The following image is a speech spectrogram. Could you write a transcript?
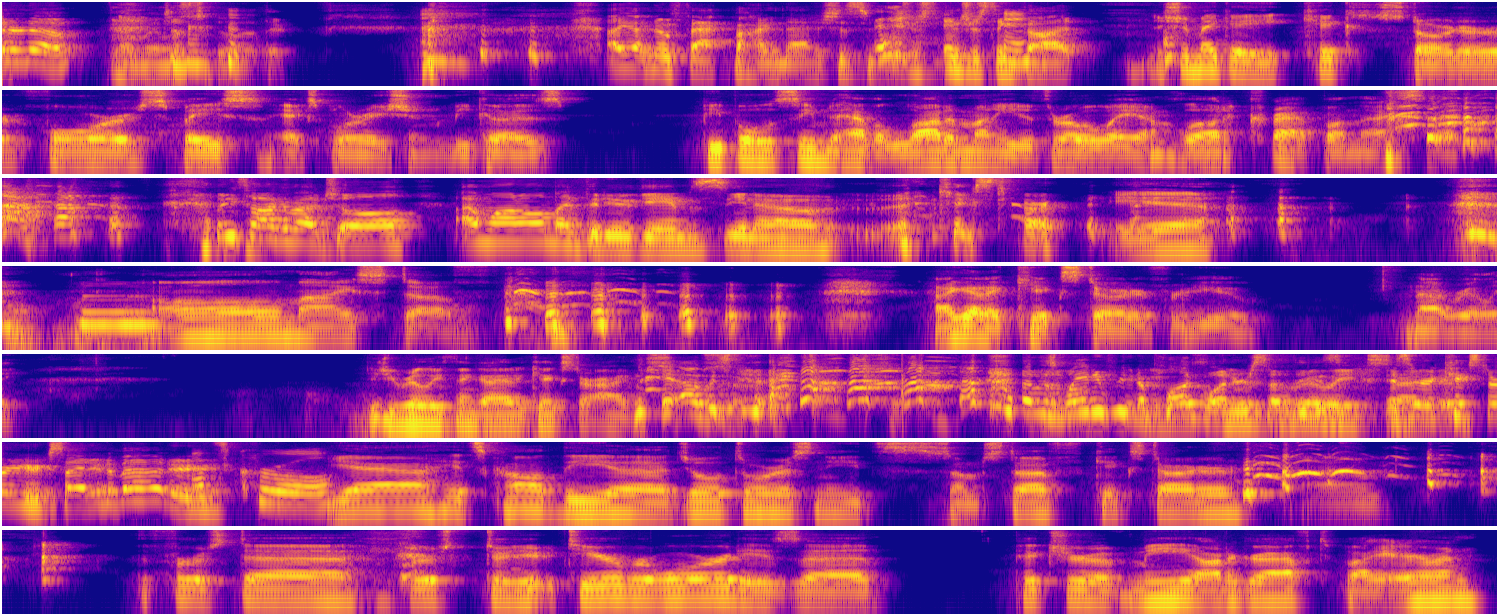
don't know. Nobody Just- wants to go out there. I got no fact behind that. It's just an interest, interesting thought. They should make a Kickstarter for space exploration because people seem to have a lot of money to throw away on a lot of crap on that site. What are you talking about, Joel? I want all my video games, you know, Kickstarter. yeah. All my stuff. I got a Kickstarter for you. Not really. Did you really think I had a Kickstarter? I'm so I was- sorry. I'm so- I was waiting for you to plug was- one or something. really is, is there a. Kickstarter you're excited about? Or That's cruel. Yeah, it's called the uh, Joel Torres Needs Some Stuff Kickstarter. um, the first uh, first tier, tier reward is a picture of me autographed by Aaron.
